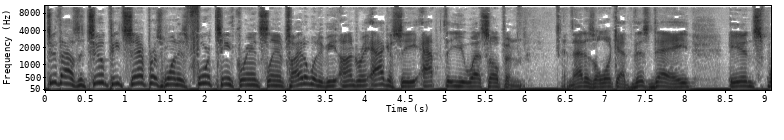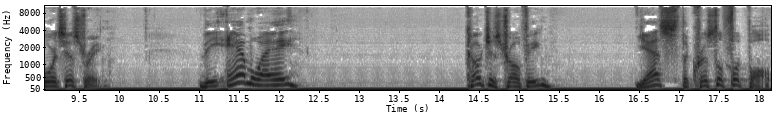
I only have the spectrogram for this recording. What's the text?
2002, Pete Sampras won his 14th Grand Slam title when he beat Andre Agassi at the U.S. Open. And that is a look at this day in sports history. The Amway Coaches Trophy, yes, the Crystal Football,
